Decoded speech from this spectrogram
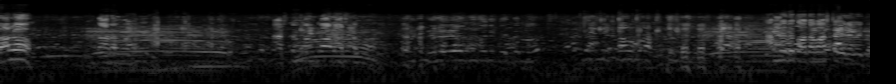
বারো। আপনি তো কথা কষ্ট করে কইতে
